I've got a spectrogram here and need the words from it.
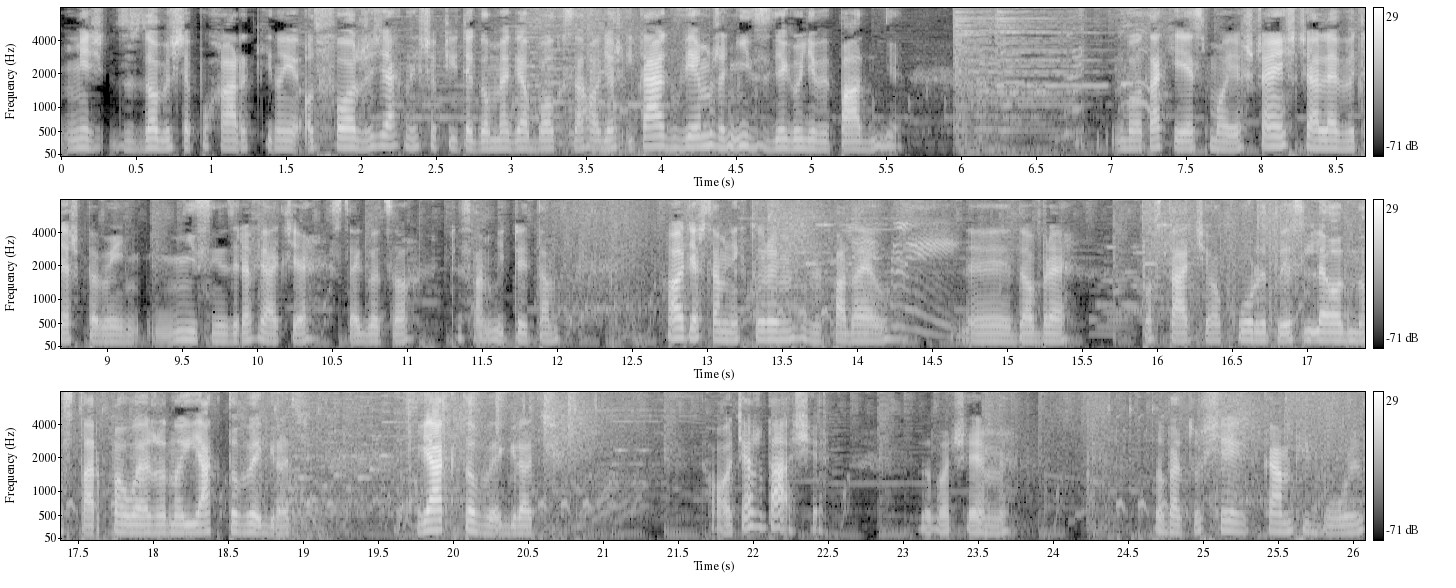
mieć, zdobyć te pucharki, no i otworzyć jak najszybciej tego megaboxa, chociaż i tak wiem, że nic z niego nie wypadnie bo takie jest moje szczęście, ale wy też pewnie nic nie trafiacie z tego, co czasami czytam. Chociaż tam niektórym wypadają yy, dobre postacie. O kurde, tu jest Leon na Star Powerze, no i jak to wygrać? Jak to wygrać? Chociaż da się. Zobaczymy. Dobra, tu się kampi ból.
